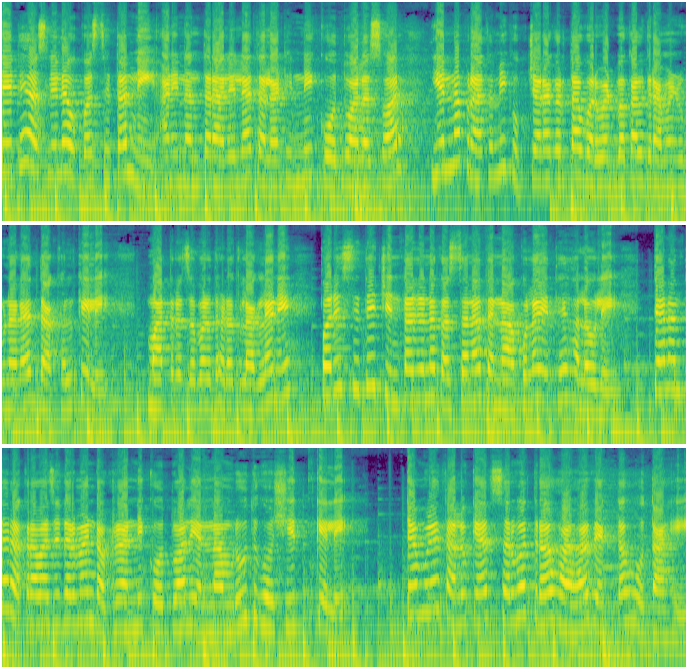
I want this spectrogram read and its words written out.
तेथे असलेल्या उपस्थितांनी आणि नंतर आलेल्या तलाठींनी कोतवाल अस्वार यांना प्राथमिक उपचाराकरता वरवट बकाल ग्रामीण रुग्णालयात दाखल केले. मात्र जबर धडक लागल्याने परिस्थिती चिंताजनक असताना त्यांना अकोला येथे हलवले. त्यानंतर अकरा वाजेदरम्यान डॉक्टरांनी कोतवाल यांना मृत घोषित केले. त्यामुळे तालुक्यात सर्वत्र हळहळ व्यक्त होत आहे.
